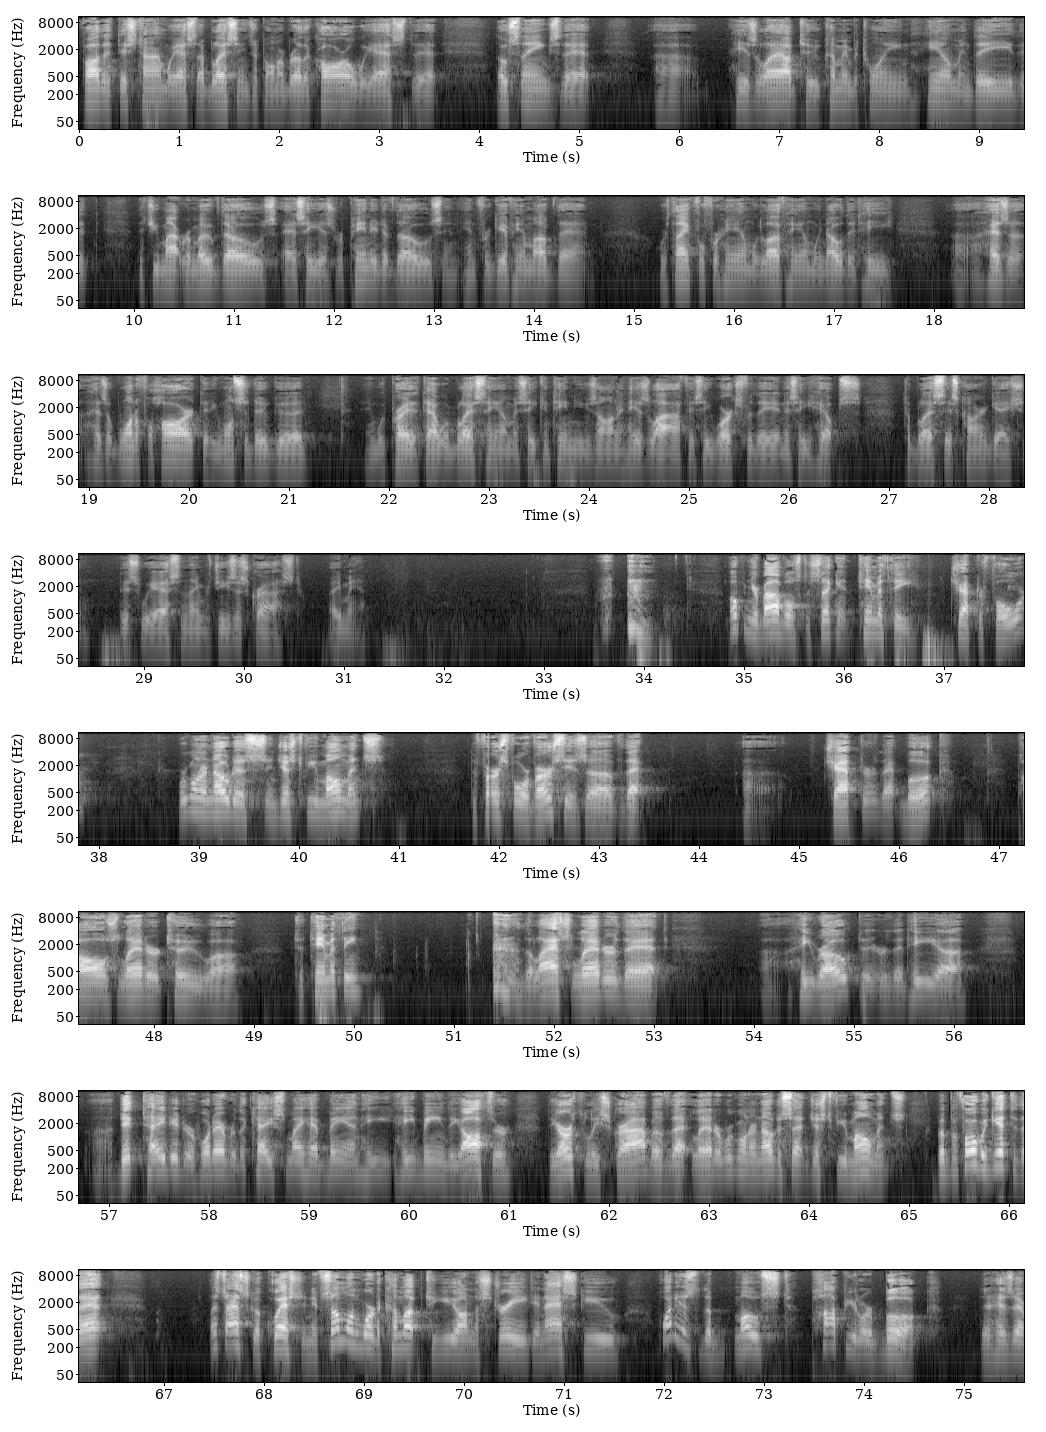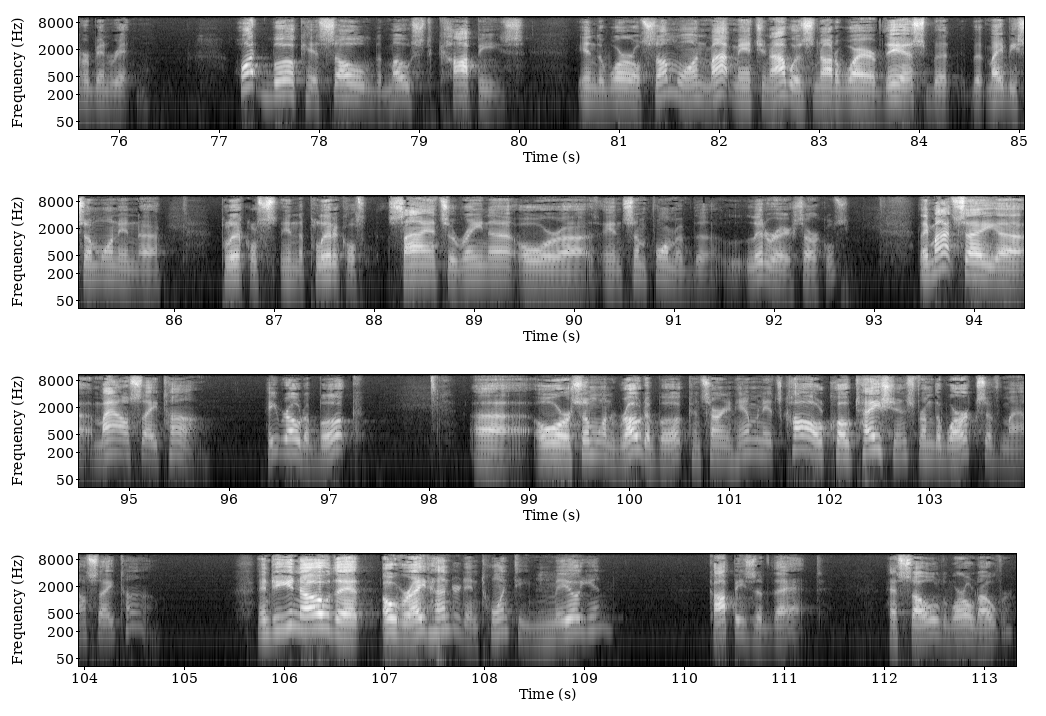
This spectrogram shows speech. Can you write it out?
Father, at this time we ask Thy blessings upon our brother Carl. We ask that those things that uh, he is allowed to come in between him and Thee, that, that you might remove those as he has repented of those and, and forgive him of that. We're thankful for him. We love him. We know that he uh, has a has a wonderful heart that he wants to do good, and we pray that that would bless him as he continues on in his life, as he works for thee, and as he helps to bless this congregation. This we ask in the name of Jesus Christ. Amen. Open your Bibles to 2 Timothy chapter 4. We're going to notice in just a few moments the first four verses of that uh, chapter, that book. Paul's letter to, uh, to Timothy, the last letter that uh, he wrote or that he uh, uh, dictated or whatever the case may have been, he, he being the author, the earthly scribe of that letter. We're going to notice that in just a few moments. But before we get to that, let's ask a question. If someone were to come up to you on the street and ask you, what is the most popular book that has ever been written? What book has sold the most copies in the world? Someone might mention, I was not aware of this, but, but maybe someone in, uh, political, in the political science arena or uh, in some form of the literary circles. They might say uh, Mao Zedong. He wrote a book, uh, or someone wrote a book concerning him, and it's called Quotations from the Works of Mao Zedong. And do you know that over 820 million copies of that has sold the world over?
